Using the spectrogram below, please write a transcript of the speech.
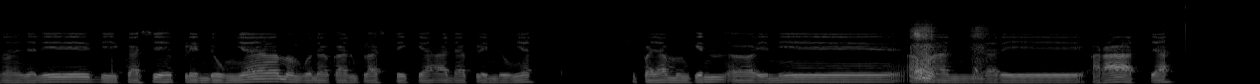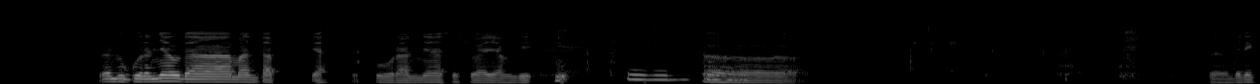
nah jadi dikasih pelindungnya menggunakan plastik ya. Ada pelindungnya supaya mungkin uh, ini aman dari karat ya dan ukurannya udah mantap ukurannya sesuai yang di uh, nah jadi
